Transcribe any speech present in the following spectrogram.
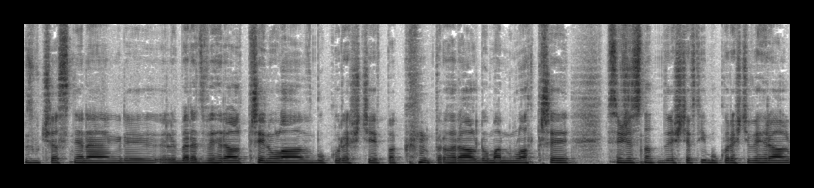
zúčastněné, kdy Liberec vyhrál 3-0 v Bukurešti, pak prohrál doma 0-3. Myslím, že snad ještě v té Bukurešti vyhrál,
